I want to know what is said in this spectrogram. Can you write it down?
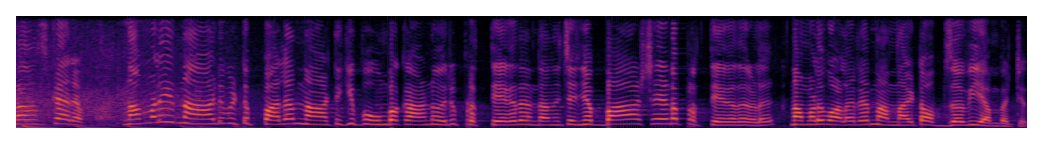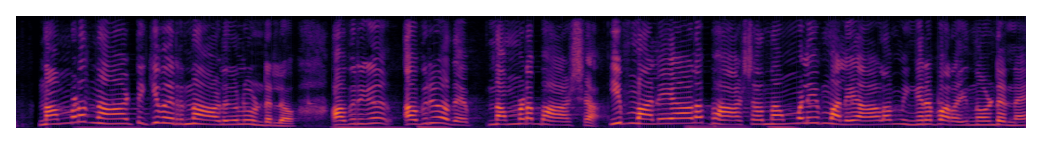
നമസ്കാരം. നമ്മൾ ഈ നാട് വിട്ട് പല നാട്ടിലേക്ക് പോകുമ്പോൾ കാണുന്ന ഒരു പ്രത്യേകത എന്താണെന്ന് വെച്ച് കഴിഞ്ഞാൽ ഭാഷയുടെ പ്രത്യേകതകൾ നമ്മൾ വളരെ നന്നായിട്ട് ഒബ്സർവ് ചെയ്യാൻ പറ്റും. നമ്മുടെ നാട്ടിലേക്ക് വരുന്ന ആളുകളും ഉണ്ടല്ലോ അവർ അവരും അതെ നമ്മുടെ ഭാഷ. ഈ മലയാള ഭാഷ നമ്മൾ ഈ മലയാളം ഇങ്ങനെ പറയുന്നതുകൊണ്ട് തന്നെ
